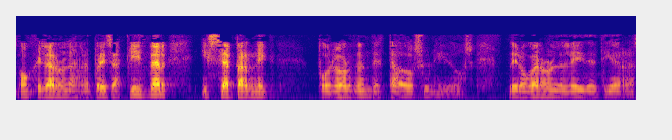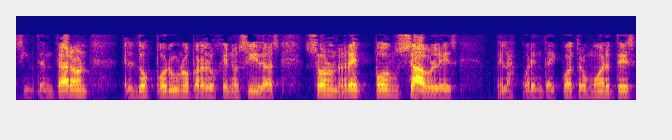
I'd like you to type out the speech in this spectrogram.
congelaron las represas Kirchner y Zepernik por orden de Estados Unidos. Derogaron la ley de tierras, intentaron el dos por uno para los genocidas, son responsables de las 44 muertes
